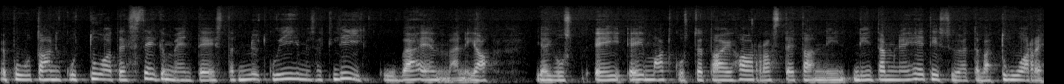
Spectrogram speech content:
me puhutaan niin kuin tuotesegmenteistä. Nyt kun ihmiset liikkuu vähemmän ja, ja just ei, ei matkusteta, ei harrasteta, niin, niin tämmöinen heti syötävä, tuore,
